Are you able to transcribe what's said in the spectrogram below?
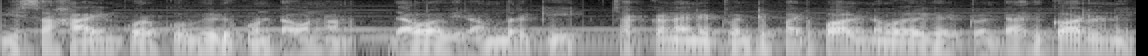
మీ సహాయం కొరకు వేడుకుంటా ఉన్నాను. దేవా వీరందరికీ చక్కనైనటువంటి పరిపాలన ఇవ్వగలిగేటువంటి అధికారులని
